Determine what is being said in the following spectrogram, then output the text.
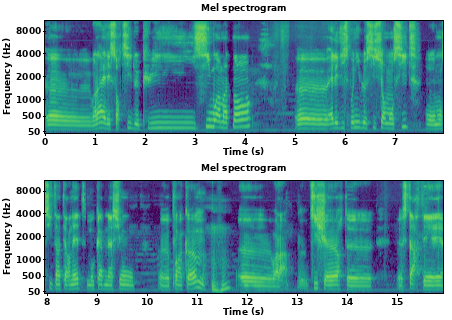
voilà, elle est sortie depuis six mois maintenant. Elle est disponible aussi sur mon site, mon site internet mocabnation.com. Mhm. Voilà, t-shirt, starter,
